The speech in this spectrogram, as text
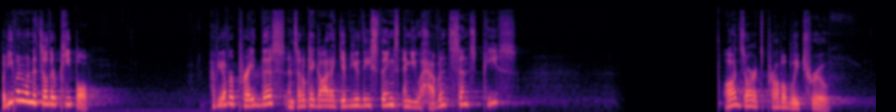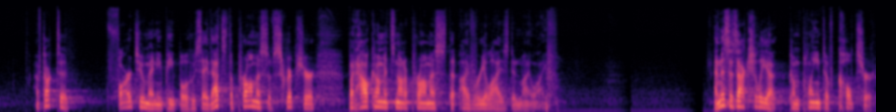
But even when it's other people, have you ever prayed this and said, "Okay, God, I give you these things," and you haven't sensed peace? Odds are it's probably true. I've talked to far too many people who say that's the promise of Scripture, but how come it's not a promise that I've realized in my life? And this is actually a complaint of culture.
